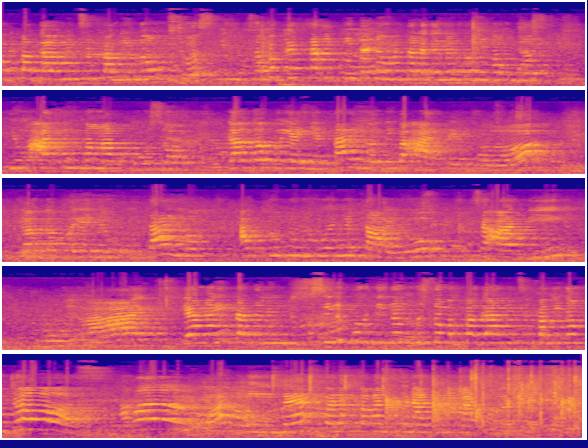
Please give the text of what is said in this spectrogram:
magpagamit sa Panginoong Diyos sapagkat nakikita naman talaga ng Panginoong Diyos yung ating mga puso. Gagabayan niya tayo, di ba ate po? Gagabayan niya po tayo at tutulungan niya tayo sa ating buhay. Kaya ngayon tatanungin ko, sino po din ang gusto magpagamit sa Panginoong Diyos? Ako! Yan, amen. Palakpakan po natin ang ating Diyos.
